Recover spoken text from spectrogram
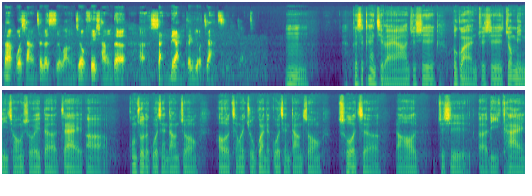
那我想这个死亡就非常的呃闪亮跟有价值这样子。嗯，可是看起来啊，就是不管就是中明，你从所谓的在呃工作的过程当中。后成为主管的过程当中，挫折，然后就是呃离开，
